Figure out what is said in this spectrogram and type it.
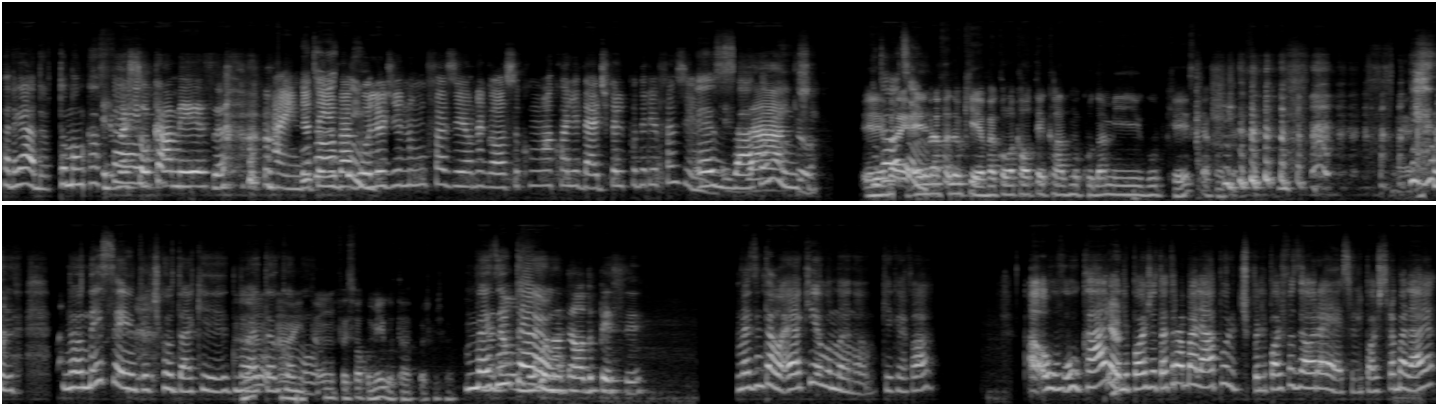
tá ligado? Tomar um café. Ele vai socar a mesa. Ainda Então, tem o assim- bagulho de não fazer o negócio com a qualidade que ele poderia fazer. Exatamente. Exato. Ele, Então, vai, assim- ele vai fazer o quê? Vai colocar o teclado no cu do amigo, porque é isso que acontece. Não, nem sei pra te contar que não, é tão ah, comum. então foi só comigo? Tá, pode continuar. Mas um então, na tela do PC. mas então, é aquilo, mano. O que que eu ia falar? O, o cara, É. ele pode até trabalhar por, tipo, ele pode fazer hora extra, ele pode trabalhar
